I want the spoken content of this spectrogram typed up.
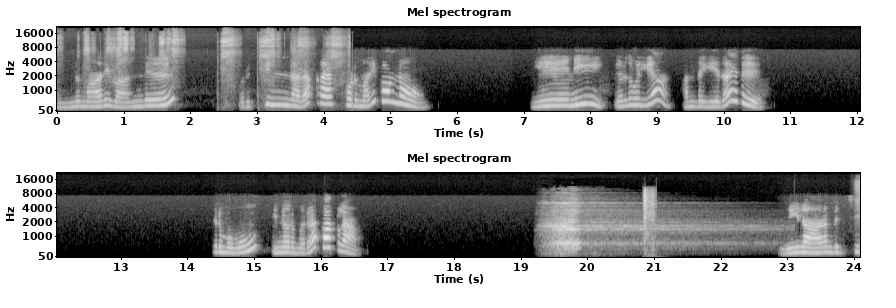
ஒண்ணு மாதிரி வந்து ஒரு சின்னதா கிராஸ் போடு மாதிரி போடணும். ஏனி எழுதுவோம் இல்லையா? அந்த ஏ தான் இது. திரும்பவும் இன்னொரு முறை பார்க்கலாம். வீல ஆரம்பிச்சு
